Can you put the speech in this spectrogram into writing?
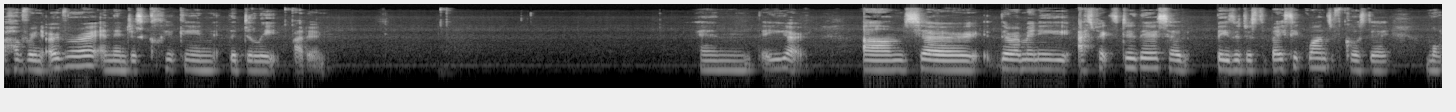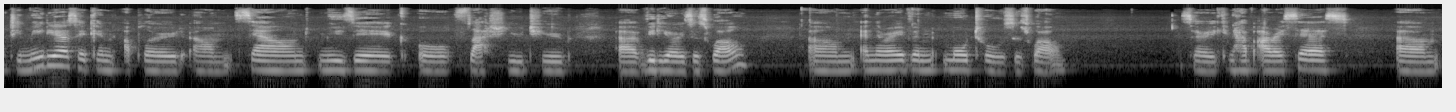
hovering over it and then just clicking the delete button. And there you go. Um, so there are many aspects to this. So these are just the basic ones. Of course, they're multimedia, so you can upload um, sound, music, or flash YouTube uh, videos as well. Um, and there are even more tools as well. So you can have RSS, um,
